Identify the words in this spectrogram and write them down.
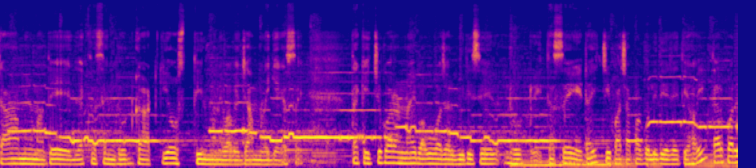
জামের মাঝে দেখতেছেন রুটঘাট কি অস্থির মানে ভাবে জাম লেগে গেছে। তা কিচ্ছু করার নাই বাবুবাজার ব্রিজের রুট হইতেছে এটাই চিপা চাপা গলি দিয়ে যেতে হয়। তারপরে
